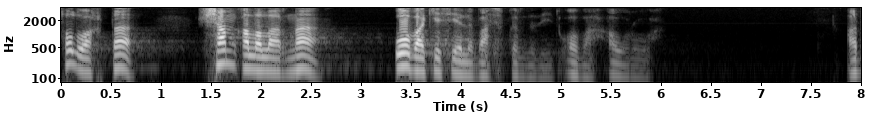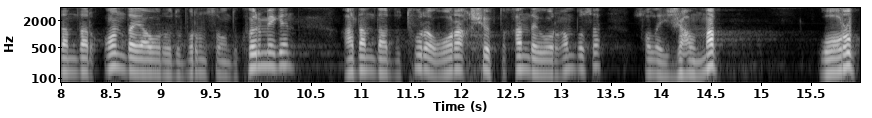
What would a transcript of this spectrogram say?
Сол уақытта шам қалаларына оба кеселі басып кірді дейді оба ауруы. Адамдар ондай ауруды бұрын соңды көрмеген адамдарды тура орақ шөпті қандай орған болса солай жалмап орып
